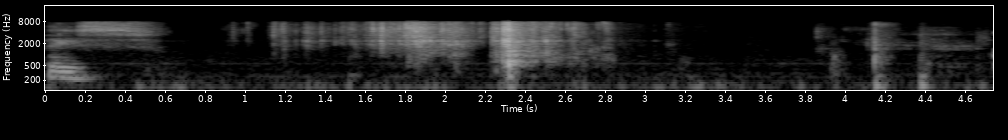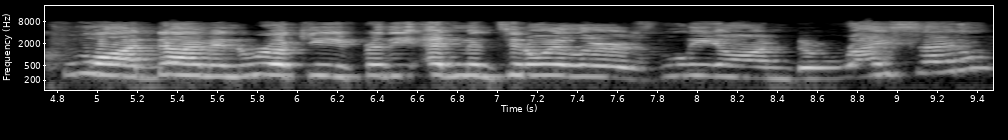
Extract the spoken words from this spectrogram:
Peace. Quad Diamond rookie for the Edmonton Oilers, Leon Draisaitl.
